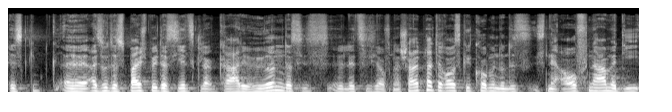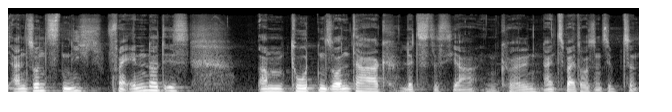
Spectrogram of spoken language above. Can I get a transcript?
Es gibt äh, also das Beispiel, das Sie jetzt gerade hören, das ist äh, letztes Jahr auf einer Schallplatte rausgekommen und es ist eine Aufnahme, die ansonsten nicht verändert ist am Toten Sonntag letztes Jahr in Köln, nein 2017,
